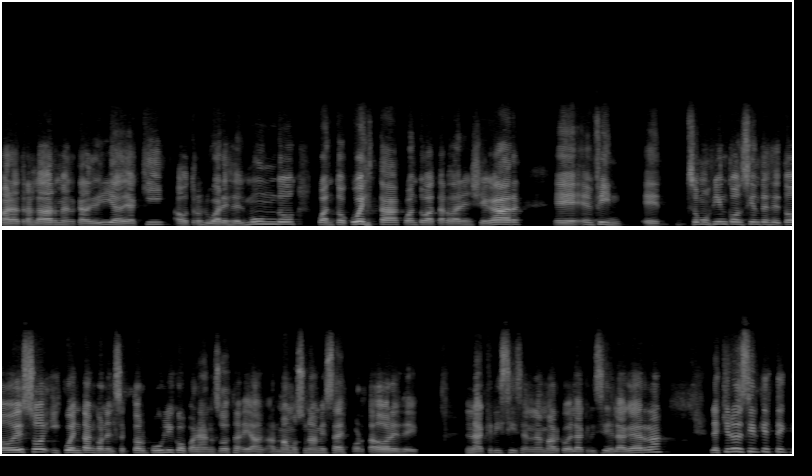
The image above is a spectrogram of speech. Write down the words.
para trasladar mercadería de aquí a otros lugares del mundo, cuánto cuesta, cuánto va a tardar en llegar. Eh, en fin, eh, somos bien conscientes de todo eso y cuentan con el sector público para nosotros, armamos una mesa de exportadores de, la crisis, en el marco de la crisis de la guerra, les quiero decir que este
